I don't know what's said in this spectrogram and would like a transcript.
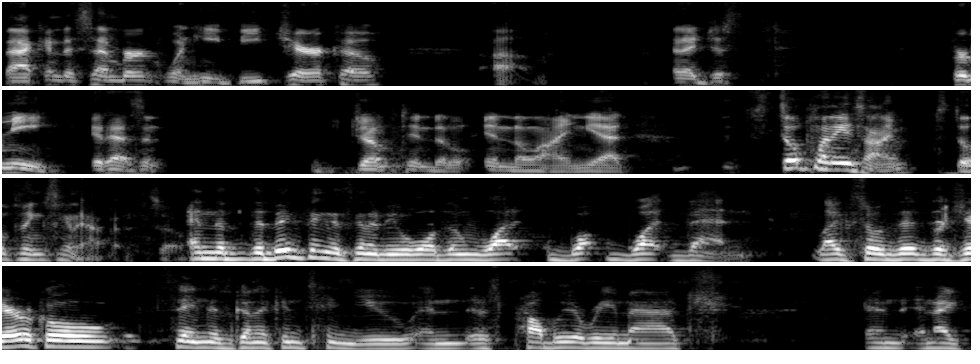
back in December when he beat Jericho. Um, and I just, for me, it hasn't jumped into in the line yet. Still plenty of time. Still things can happen. So and the, the big thing is going to be well then what what what then? Like so the the Jericho thing is going to continue and there's probably a rematch and and I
